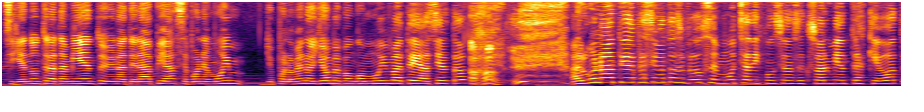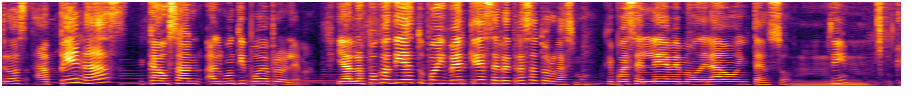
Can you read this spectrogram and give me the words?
siguiendo un tratamiento y una terapia se pone muy, yo por lo menos yo me pongo muy matea, ¿cierto? Aja. Algunos antidepresivos entonces producen mucha disfunción sexual, mientras que otros apenas causan algún tipo de problema. Y a los pocos días tú podéis ver que se retrasa tu orgasmo, que puede ser leve, moderado o intenso. ¿sí? Ok.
